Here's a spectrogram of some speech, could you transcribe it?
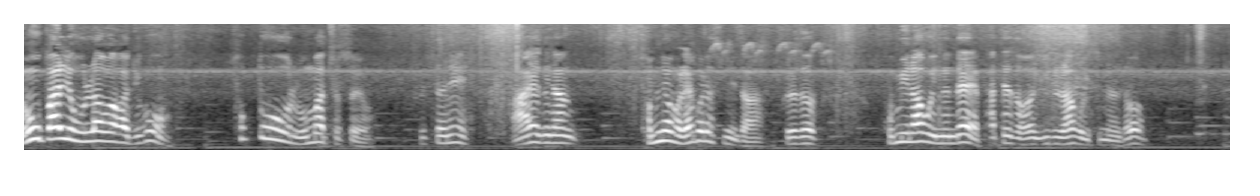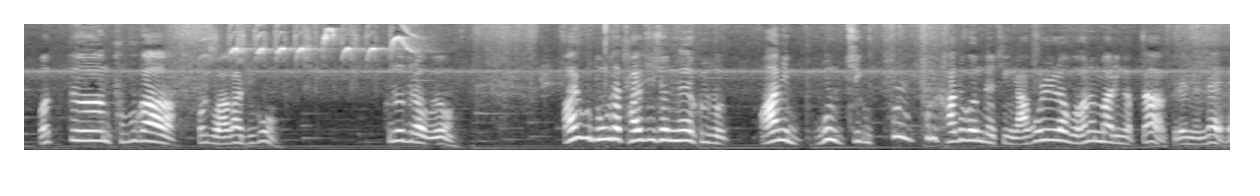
너무 빨리 올라와 가지고 속도를 못 맞췄어요. 그랬더니 아예 그냥 점령을 해버렸습니다. 그래서 고민하고 있는데 밭에서 일을 하고 있으면서 어떤 부부가 거기 와가지고 그러더라고요. 아이고 농사 잘 지셨네. 그래서 아니 뭔 지금 풀 풀이 가득한데 지금 약 올리려고 하는 말인갑다. 그랬는데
